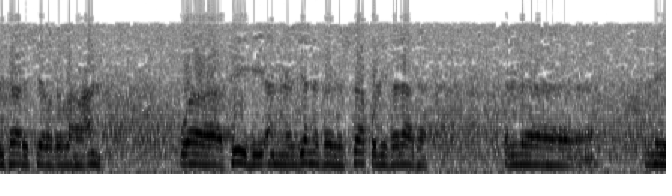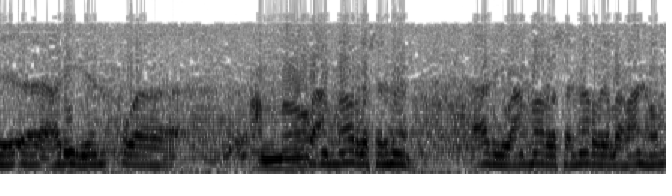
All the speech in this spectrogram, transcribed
الفارسي رضي الله عنه وفيه أن الجنة تشتاق لثلاثة لعلي وعمار وعمار وسلمان علي وعمار وسلمان رضي الله عنهم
